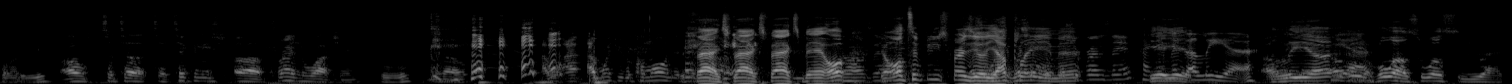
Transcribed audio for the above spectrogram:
Pardon me. Oh, to to, to Tiffany's uh, friend watching. hmm You know, I, I, I want you to come on and Facts, facts, facts, man. All, You know what I'm saying? yo, all Tiffany's friends, yo, What's- y'all what's your- playing, What's man. your friend's name? Her Yeah, name is yeah. Aaliyah. Aaliyah. Yeah. Who else? Who else do you actually?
